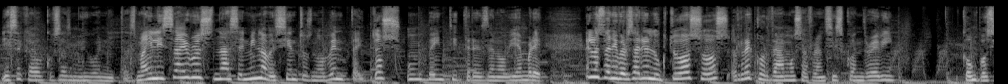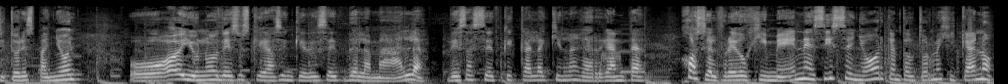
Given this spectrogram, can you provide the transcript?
y ha sacado cosas muy bonitas. Miley Cyrus nace en 1992, un 23 de noviembre. En los aniversarios luctuosos recordamos a Francisco Andrevi, compositor español, Ay, uno de esos que hacen que de sed de la mala, de esa sed que cala aquí en la garganta. José Alfredo Jiménez, sí señor, cantautor mexicano,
